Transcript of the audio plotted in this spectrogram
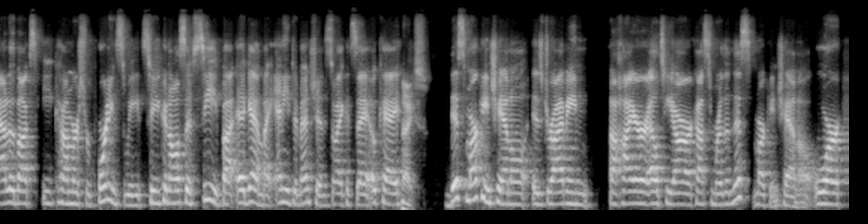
out of the box e-commerce reporting suite so you can also see but again by any dimension so i could say okay nice this marketing channel is driving a higher LTR customer than this marketing channel, or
